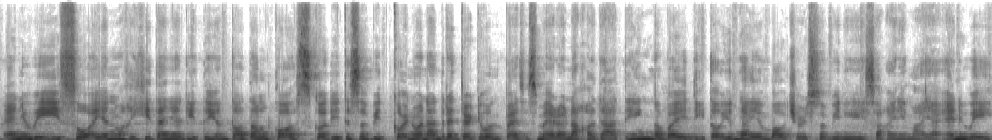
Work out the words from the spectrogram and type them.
Anyway, so ayan makikita niya dito yung total cost ko dito sa Bitcoin. 131 pesos meron ako dating nabayad dito. Yun nga yung vouchers na binigay sa akin ni Maya. Anyway,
